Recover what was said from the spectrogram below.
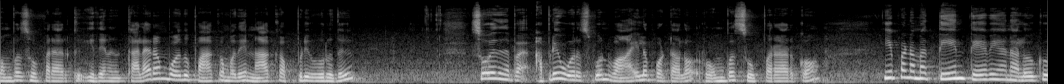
ரொம்ப சூப்பராக இருக்குது இது எனக்கு கலரும் போது பார்க்கும்போதே நாக்கு அப்படி ஊறுது. ஸோ இது இப்போ அப்படியே ஒரு ஸ்பூன் வாயில் போட்டாலும் ரொம்ப சூப்பராக இருக்கும். இப்போ நம்ம தேன் தேவையான அளவுக்கு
